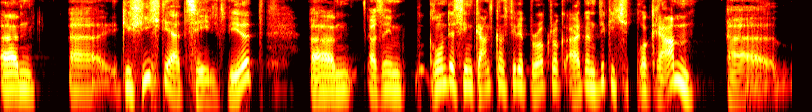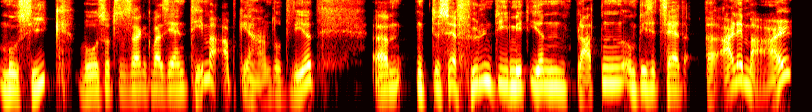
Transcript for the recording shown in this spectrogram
ähm, äh, Geschichte erzählt wird. Ähm, also im Grunde sind ganz, ganz viele Prog-Rock-Alben wirklich Programmmusik, äh, wo sozusagen quasi ein Thema abgehandelt wird. Ähm, und das erfüllen die mit ihren Platten um diese Zeit äh, allemal.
